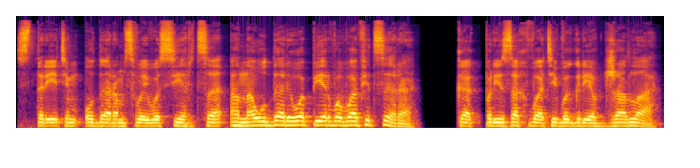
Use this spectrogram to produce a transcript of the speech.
С третьим ударом своего сердца она ударила первого офицера, как при захвате в игре в Джала.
